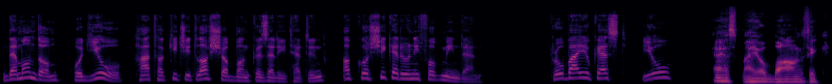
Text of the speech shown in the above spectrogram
De mondom, hogy jó, hát ha kicsit lassabban közelíthetünk, akkor sikerülni fog minden. Próbáljuk ezt, jó? Ez már jobban hangzik.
